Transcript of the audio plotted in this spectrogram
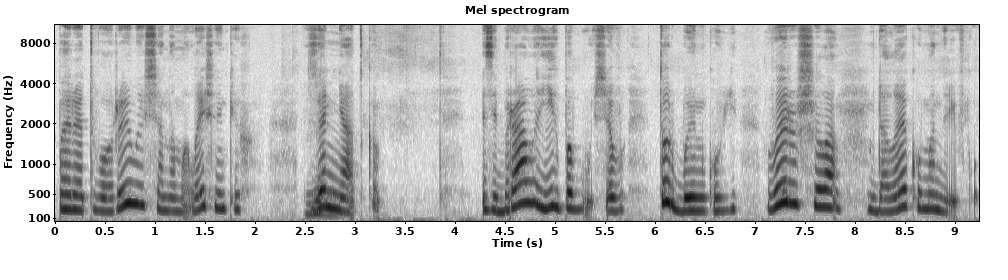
перетворилися на малесеньких зернятка. Зібрала їх бабуся в торбинку й вирушила в далеку мандрівку.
